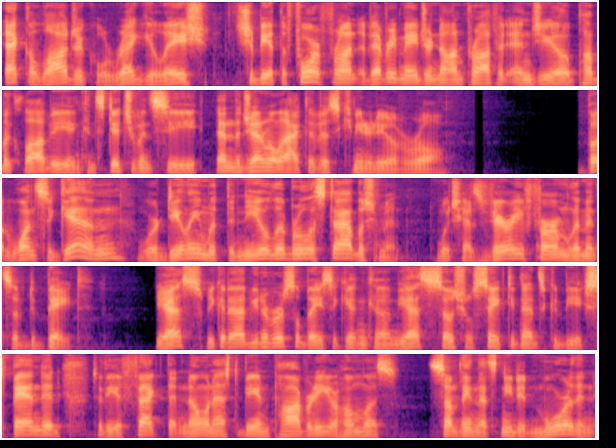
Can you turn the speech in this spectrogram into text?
ecological regulation should be at the forefront of every major nonprofit, NGO, public lobby, and constituency, and the general activist community overall. But once again, we're dealing with the neoliberal establishment, which has very firm limits of debate. Yes, we could have universal basic income. Yes, social safety nets could be expanded to the effect that no one has to be in poverty or homeless, something that's needed more than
